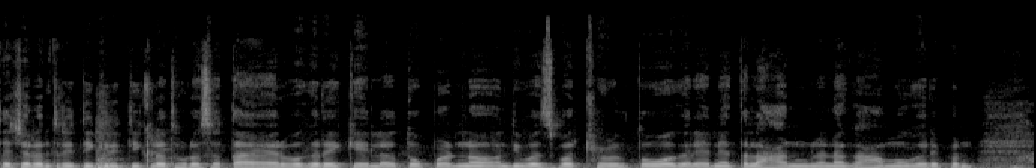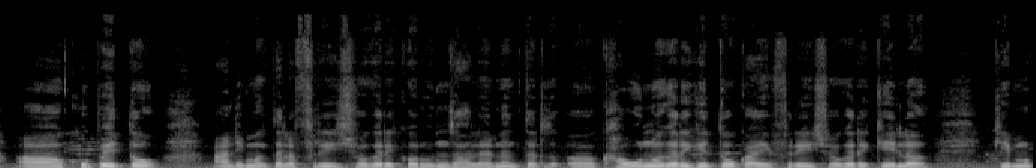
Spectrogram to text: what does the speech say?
त्याच्यानंतर इथे ग्रितिकला थोडंसं तयार वगैरे केलं. तो पण दिवसभर खेळतो वगैरे. आणि आता लहान मुलांना घाम वगैरे पण खूप येतो. आणि मग त्याला फ्रेश वगैरे करून झाल्यानंतर खाऊन वगैरे घेतो. काही फ्रेश वगैरे केलं की मग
